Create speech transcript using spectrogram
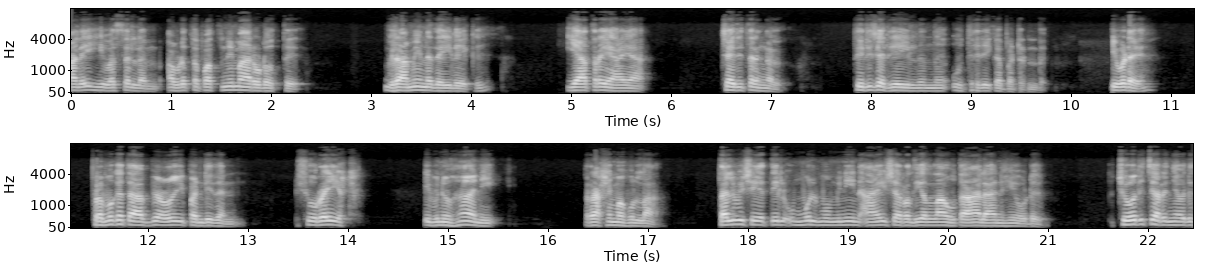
അലൈഹി വസല്ലം അവിടുത്തെ പത്നിമാരോടൊത്ത് ഗ്രാമീണതയിലേക്ക് യാത്രയായ ചരിത്രങ്ങൾ തിരുചര്യയിൽ നിന്ന് ഉദ്ധരിക്കപ്പെട്ടിട്ടുണ്ട്. ഇവിടെ പ്രമുഖ താബ്യോഴി പണ്ഡിതൻ ഷുറൈഹ് ഇബ്നുഹാനി റഹിമഹുല്ല തൽവിഷയത്തിൽ ഉമ്മുൽ മുമിനീൻ ആയിഷ റളിയല്ലാഹു താലാൻഹയോട് ചോദിച്ചറിഞ്ഞ ഒരു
